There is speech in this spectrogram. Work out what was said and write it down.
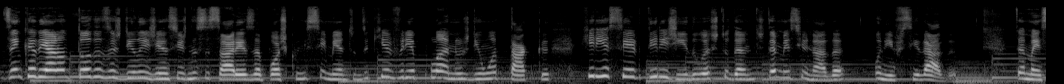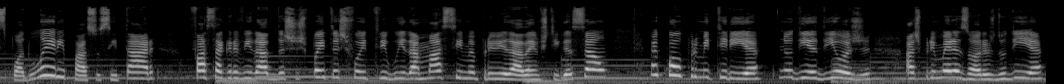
desencadearam todas as diligências necessárias após conhecimento de que haveria planos de um ataque que iria ser dirigido a estudantes da mencionada universidade. Também se pode ler, e passo a citar, face à gravidade das suspeitas, foi atribuída a máxima prioridade à investigação, a qual permitiria, no dia de hoje, às primeiras horas do dia,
